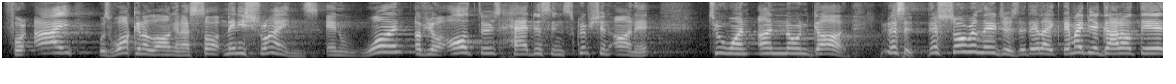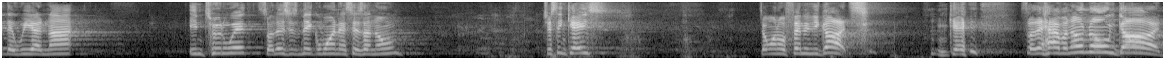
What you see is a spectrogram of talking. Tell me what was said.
For I was walking along and I saw many shrines, and one of your altars had this inscription on it to one unknown God. Listen, they're so religious that they're like, there might be a God out there that we are not in tune with. So let's just make one that says unknown. Just in case. Don't want to offend any gods. Okay? So they have an unknown God.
